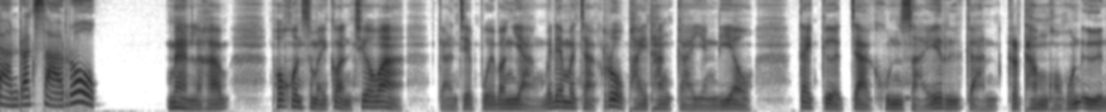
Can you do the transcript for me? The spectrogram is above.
การรักษาโรค แม่นแล้วครับ เพราะคนสมัยก่อนเชื่อว่า การเจ็บป่วยบางอย่างไม่ได้มาจากโรคภัยทางกายอย่างเดียว แต่เกิดจากคุณไสยหรือการกระทำของคนอื่น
